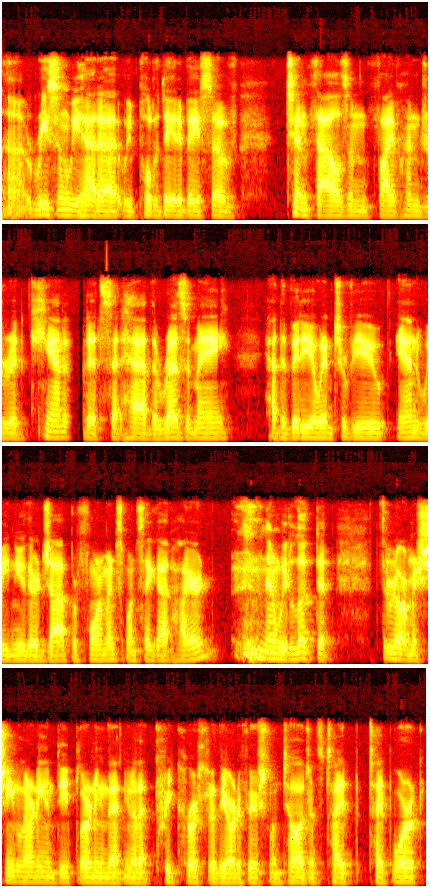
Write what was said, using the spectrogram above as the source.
uh, recently we had a we pulled a database of 10,500 candidates that had the resume, had the video interview, and we knew their job performance once they got hired. and we looked at through our machine learning and deep learning that you know that precursor to the artificial intelligence type type work,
